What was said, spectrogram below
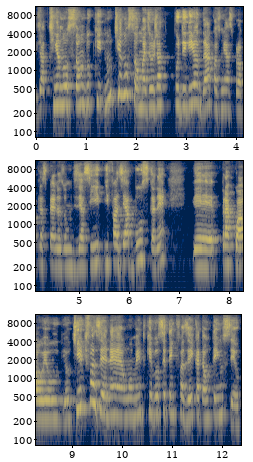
já tinha noção do que não tinha noção, mas eu já poderia andar com as minhas próprias pernas, vamos dizer assim, e fazer a busca, né? É, para qual eu, eu tinha que fazer, né? É um momento que você tem que fazer e cada um tem o seu.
